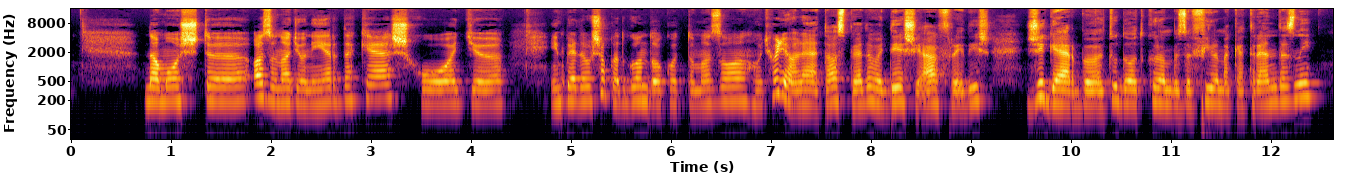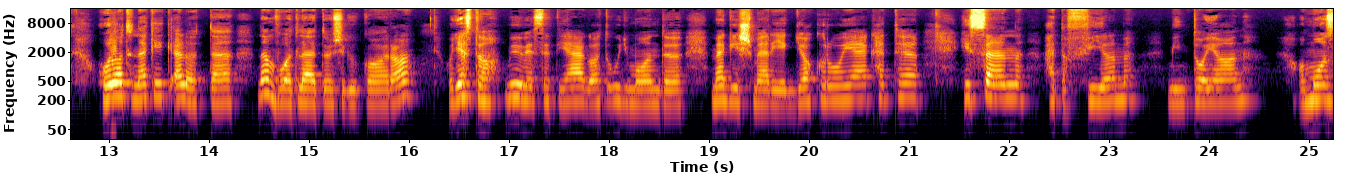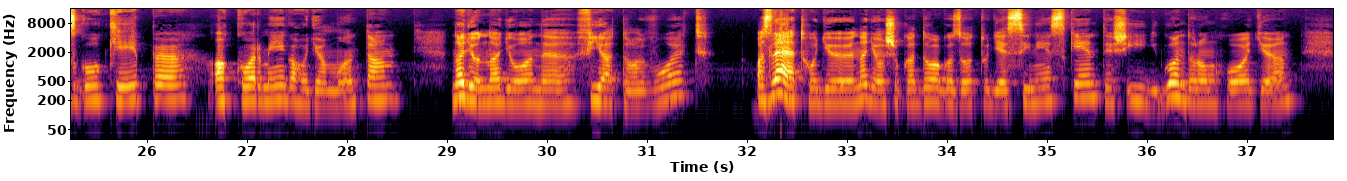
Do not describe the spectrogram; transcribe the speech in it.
Na most az a nagyon érdekes, hogy én például sokat gondolkodtam azon, hogy hogyan lehet az például, hogy Dési Alfred is zsigerből tudott különböző filmeket rendezni, holott nekik előtte nem volt lehetőségük arra, hogy ezt a művészeti ágat úgymond megismerjék, gyakorolják, hát hiszen hát a film, mint olyan, a mozgókép akkor még, ahogyan mondtam, nagyon-nagyon fiatal volt, az lehet, hogy nagyon sokat dolgozott ugye színészként, és így gondolom, hogy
